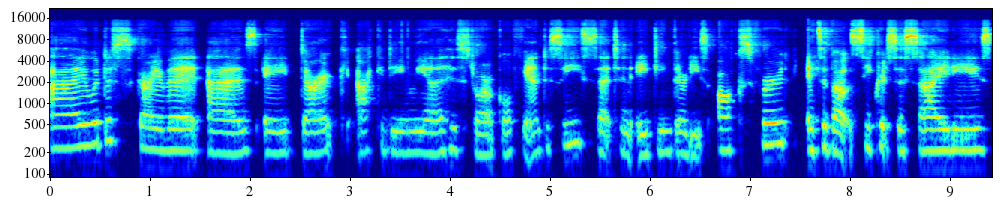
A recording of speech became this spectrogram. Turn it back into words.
I would describe it as a dark academia historical fantasy set in 1830s Oxford. It's about secret societies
